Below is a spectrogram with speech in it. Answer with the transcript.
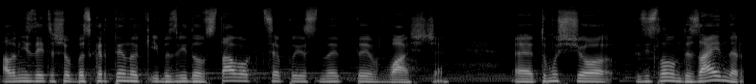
Але мені здається, що без картинок і без відеовставок це пояснити важче. Е, тому що зі словом дизайнер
